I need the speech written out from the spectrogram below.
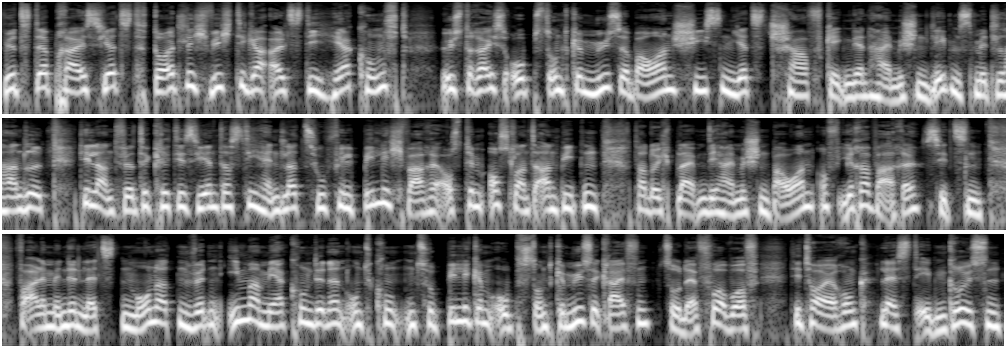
Wird der Preis jetzt deutlich wichtiger als die Herkunft? Österreichs Obst- und Gemüsebauern schießen jetzt scharf gegen den heimischen Lebensmittelhandel. Die Landwirte kritisieren, dass die Händler zu viel Billigware aus dem Ausland anbieten. Dadurch bleiben die heimischen Bauern auf ihrer Ware sitzen. Vor allem in den letzten Monaten würden immer mehr Kundinnen und Kunden zu billigem Obst und Gemüse greifen, so der Vorwurf. Die Teuerung lässt eben grüßen.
